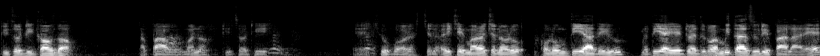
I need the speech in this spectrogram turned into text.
ပြည်စောတိကောင်းဆောင်အပါဝင်ပေါ့နော်ပြည်စောတိအဲချို့ပေါ့နော်ကျွန်တော်အဲ့ဒီချိန်မှာတော့ကျွန်တော်တို့အကုန်လုံးမသိရသေးဘူးမသိရတဲ့အတွက်သူတို့ကမိသားစုတွေပါလာတယ်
